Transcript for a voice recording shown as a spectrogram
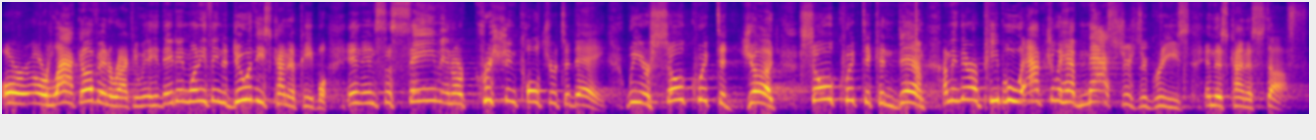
or, or lack of interacting. With they didn't want anything to do with these kind of people. And, and it's the same in our Christian culture today. We are so quick to judge, so quick to condemn. I mean, there are people who actually have master's degrees in this kind of stuff.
